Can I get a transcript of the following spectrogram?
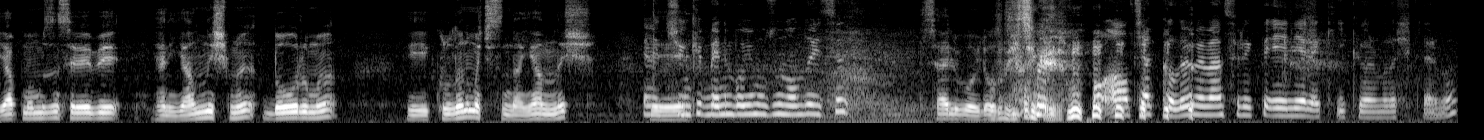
yapmamızın sebebi yani yanlış mı doğru mu Ee, kullanım açısından yanlış. Evet Ee, çünkü benim boyum uzun olduğu için Selvi boylu olduğu için o alçak kalıyor ve ben sürekli eğleyerek yıkıyorum bulaşıklarımı.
